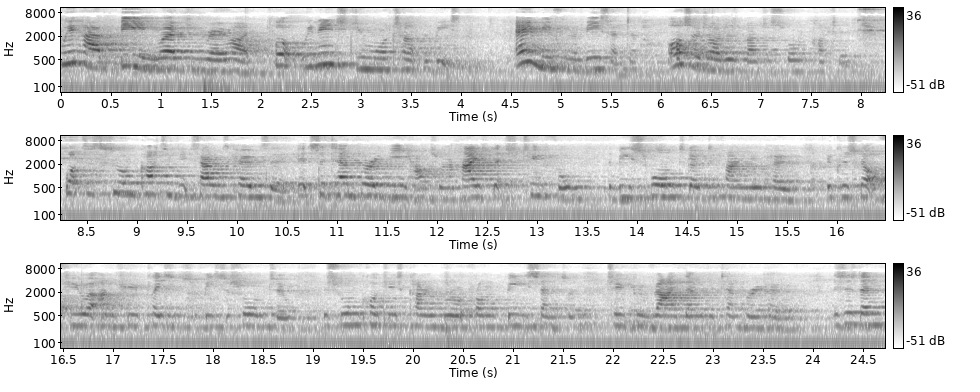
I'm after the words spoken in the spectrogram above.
We have been working very hard, but we need to do more to help the bees. Amy from the Bee Centre also told us about a swarm cottage. What's a swarm cottage? It sounds cosy. It's a temporary bee house. When a hive gets too full, the bees swarm to go to find new home. Because there are fewer and fewer places for bees to swarm to, the swarm cottage can be brought from the bee centre to provide them with a temporary home. This is then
